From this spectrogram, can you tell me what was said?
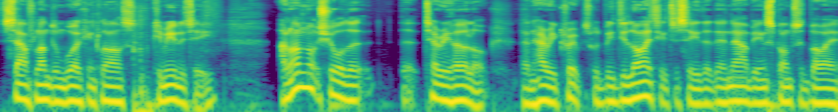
South London working class community, and I'm not sure that, that Terry Hurlock and Harry Cripps would be delighted to see that they're now being sponsored by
